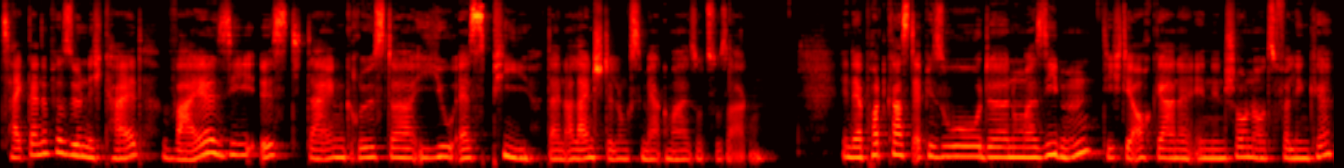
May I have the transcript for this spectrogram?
zeig deine Persönlichkeit, weil sie ist dein größter USP, dein Alleinstellungsmerkmal sozusagen. In der Podcast-Episode Nummer 7, die ich dir auch gerne in den Show Notes verlinke,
